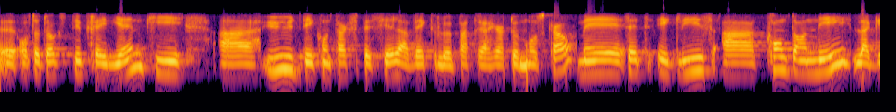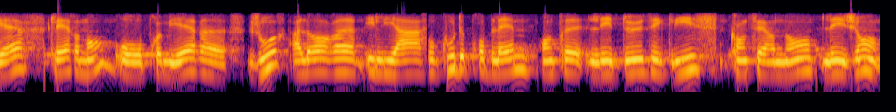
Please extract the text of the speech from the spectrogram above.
euh, orthodoxe ukrainienne qui a eu des contacts spéciaux avec le patriarcat de Moscou, mais cette Église a condamné la guerre clairement aux premiers euh, jours. Alors, euh, il y a beaucoup de problèmes entre les deux Églises concernant les gens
